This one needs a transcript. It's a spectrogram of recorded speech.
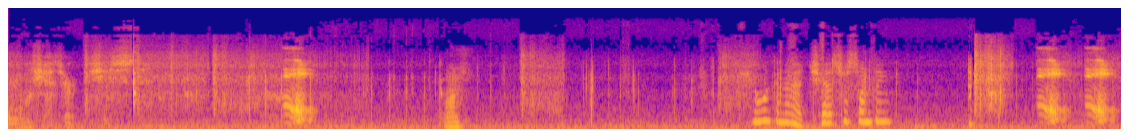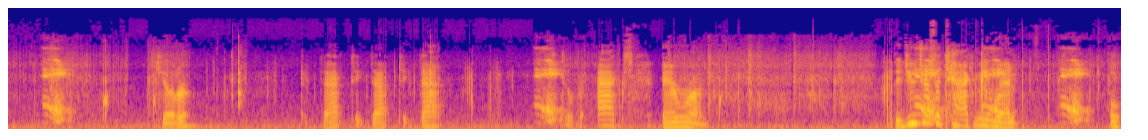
Oh, she Come on. She looking at a chest or something? Killed her. Take that, take that, take that. Steal the axe and run. Did you just attack me when... Oh,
